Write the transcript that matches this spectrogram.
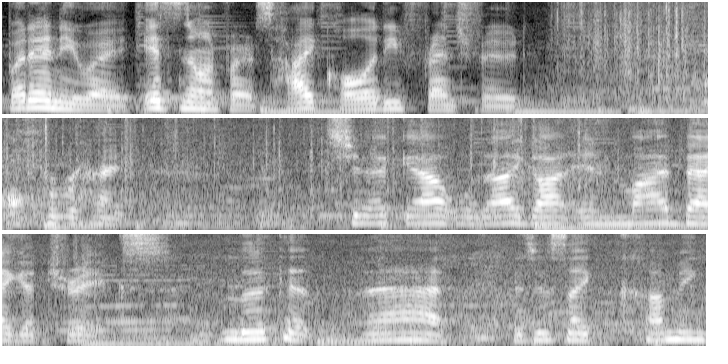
But anyway, it's known for its high quality French food. Alright, check out what I got in my bag of tricks. Look at that. It's just like coming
